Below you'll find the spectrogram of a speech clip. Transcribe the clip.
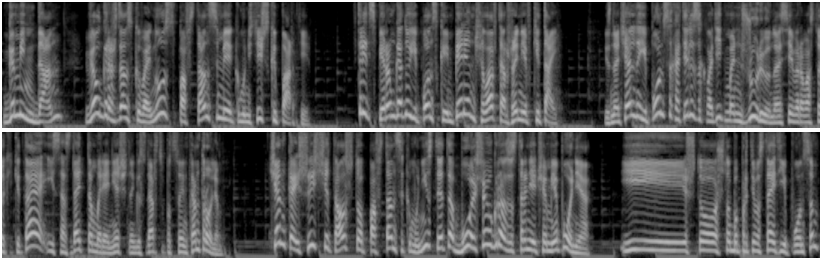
Гаминьдан вел гражданскую войну с повстанцами коммунистической партии. В 1931 году Японская империя начала вторжение в Китай – Изначально японцы хотели захватить Маньчжурию на северо-востоке Китая и создать там марионеточное государство под своим контролем. Чан Кайши считал, что повстанцы-коммунисты это большая угроза стране, чем Япония. И что, чтобы противостоять японцам,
